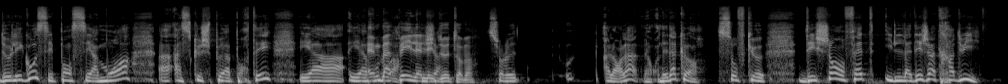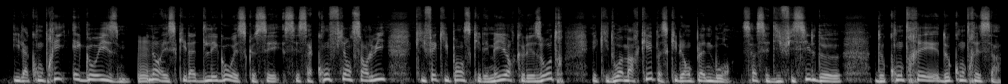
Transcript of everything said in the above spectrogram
De l'ego, c'est penser à moi, à, à ce que je peux apporter et à, et à vouloir. Mbappé, il a les deux, Thomas. Sur le... Alors là, on est d'accord. Sauf que Deschamps, en fait, il l'a déjà traduit. Il a compris égoïsme. Hmm. Non, est-ce qu'il a de l'ego? Est-ce que c'est sa confiance en lui qui fait qu'il pense qu'il est meilleur que les autres et qu'il doit marquer parce qu'il est en pleine bourre? Ça, c'est difficile de, de, contrer, de contrer ça.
